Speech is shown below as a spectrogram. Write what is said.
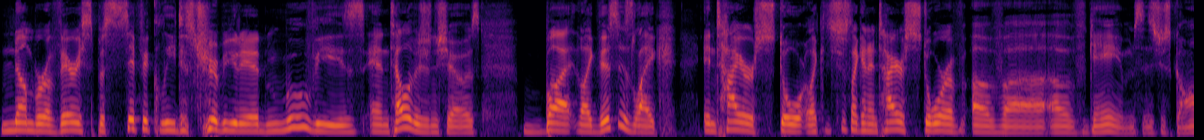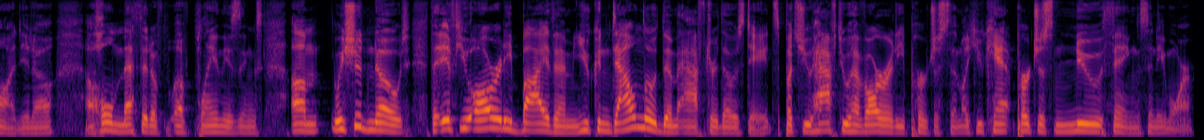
number of very specifically distributed movies and television shows. But like this is like entire store like it's just like an entire store of of uh, of games is just gone you know? A whole method of, of playing these things. Um we should note that if you already buy them you can download them after those dates but you have to have already purchased them. Like you can't purchase new things anymore.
